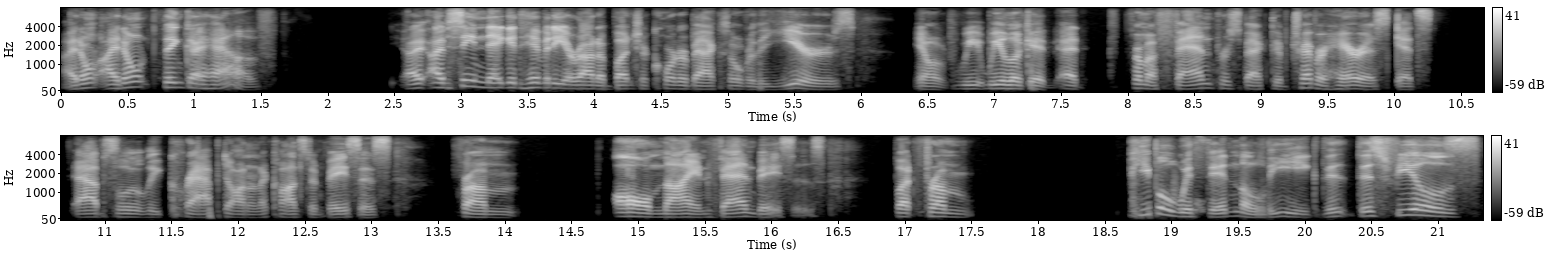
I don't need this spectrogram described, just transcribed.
I don't I don't think I have. I, I've seen negativity around a bunch of quarterbacks over the years. You know, we, we look at, at from a fan perspective, Trevor Harris gets absolutely crapped on on a constant basis from all nine fan bases. But from people within the league, th- this feels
